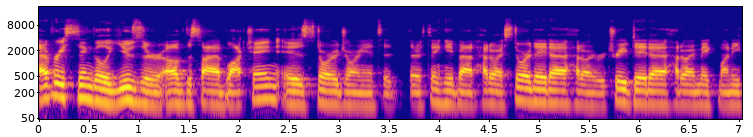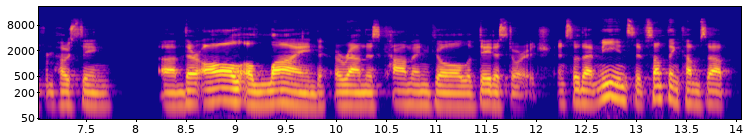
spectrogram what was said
every single user of the Sia blockchain is storage oriented. They're thinking about how do I store data, how do I retrieve data, how do I make money from hosting. Um, they're all aligned around this common goal of data storage. And so that means if something comes up,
